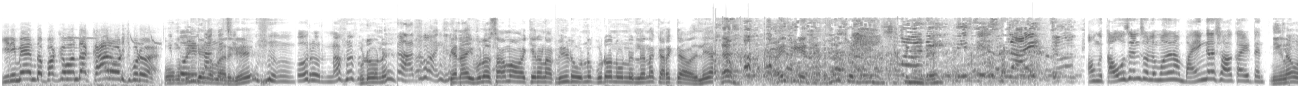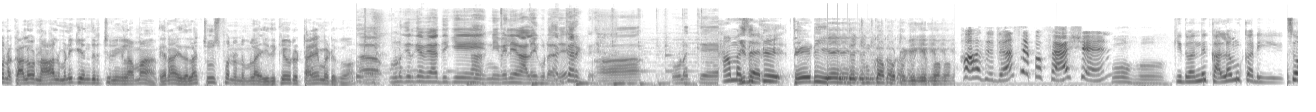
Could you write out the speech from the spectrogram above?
இனிமே இந்த பக்கம் வந்தா கார் ஓடிச்சு போடுவேன். உங்க வீடு என் எங்க இருக்கு? தங்கச்சி- ஒரு ஊர்னா குடோனு ஏன்னா இவ்வளவு சாமான் வைக்கிறேன் நான் வீடு ஒண்ணு குடோன் ஒண்ணு இல்லைன்னா கரெக்ட் ஆகுது இல்லையா? அவங்க தௌசண்ட் சொல்லும் போது நான் பயங்கர ஷாக் ஆயிட்டேன். நீங்களா ஒரு காலை ஒரு நாலு மணிக்கு எந்திரிச்சிருவீங்களாமா ஏன்னா இதெல்லாம் சூஸ் பண்ணணும்ல இதுக்கே ஒரு டைம் எடுக்கும். உனக்கு இருக்க வியாதிக்கு நீ வெளியே நாளை கூடாது. கரெக்ட் உனக்கு ஆமா சார் இதுக்கு தேடி ஏன் இந்த ஜும்கா போட்டிருக்கீங்க இப்போ? அதுதான் சார் இப்ப ஃபேஷன் இது வந்து கலம்கரி சோ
